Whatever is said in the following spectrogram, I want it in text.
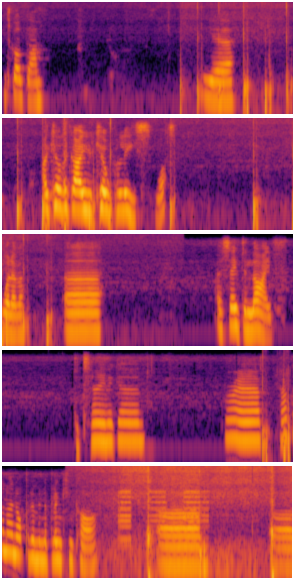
It's got a gun. Yeah. I killed a guy who killed police. What? Whatever. Uh. I saved a life. Detain again. Grab. How can I not put him in the blinking car? Um. Uh,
